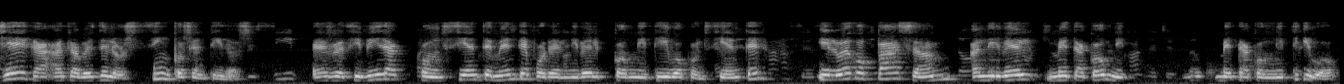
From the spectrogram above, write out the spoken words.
llega a través de los cinco sentidos. Es recibida conscientemente por el nivel cognitivo consciente y luego pasa al nivel metacognitivo,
